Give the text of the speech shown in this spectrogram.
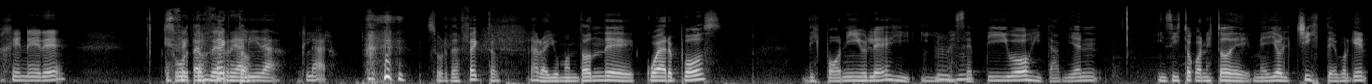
genere efectos de realidad. Claro. Surte efecto. Claro, hay un montón de cuerpos disponibles y, receptivos y también, insisto con esto de medio el chiste, porque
